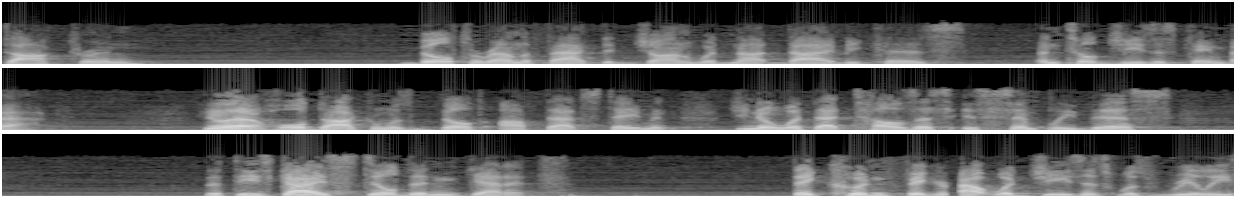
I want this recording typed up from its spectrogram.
doctrine built around the fact that John would not die because until Jesus came back. You know, that whole doctrine was built off that statement. Do you know what that tells us? Is simply this that these guys still didn't get it. They couldn't figure out what Jesus was really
